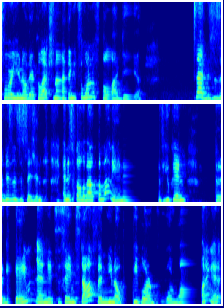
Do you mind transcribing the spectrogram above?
for you know their collection, I think it's a wonderful idea. Said this is a business decision, and it's all about the money. And if you can the game and it's the same stuff, and you know people are, are wanting it,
